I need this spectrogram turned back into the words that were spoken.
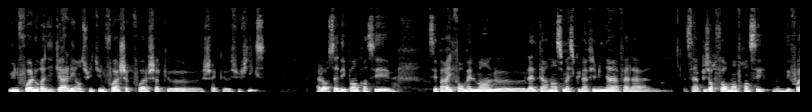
une fois le radical et ensuite une fois chaque fois chaque, chaque suffixe. Alors, ça dépend quand c'est. C'est pareil, formellement, l'alternance masculin-féminin, enfin, ça a plusieurs formes en français. Donc, des fois,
